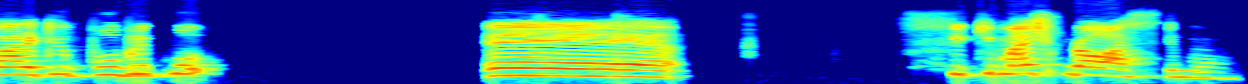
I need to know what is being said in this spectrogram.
para que o público é, fique mais próximo.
